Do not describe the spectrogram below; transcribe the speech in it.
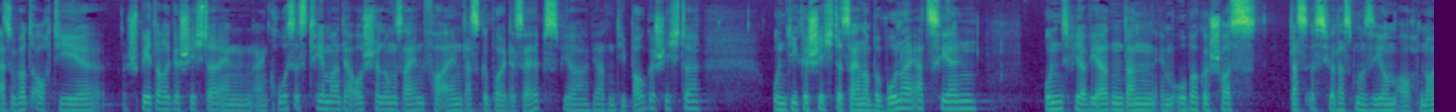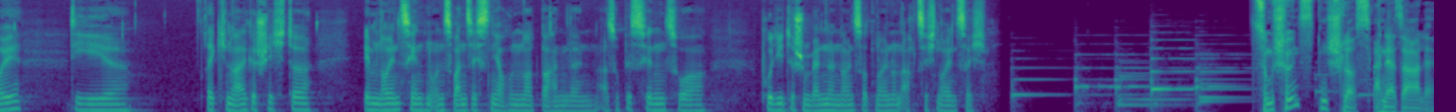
Also wird auch die spätere Geschichte ein, ein großes Thema der Ausstellung sein, vor allem das Gebäude selbst. Wir werden die Baugeschichte und die Geschichte seiner Bewohner erzählen. Und wir werden dann im Obergeschoss, das ist für das Museum auch neu, die Regionalgeschichte im 19. und 20. Jahrhundert behandeln, also bis hin zur politischen Wende 1989-90. Zum schönsten Schloss an der Saale,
